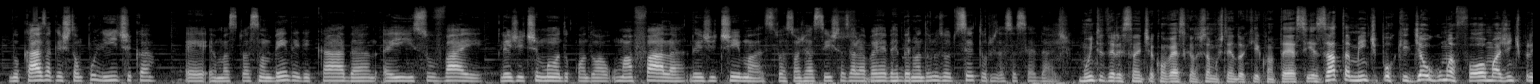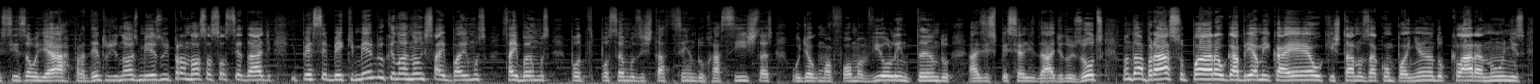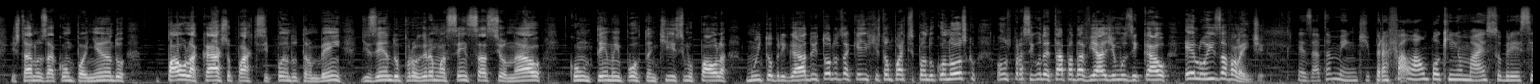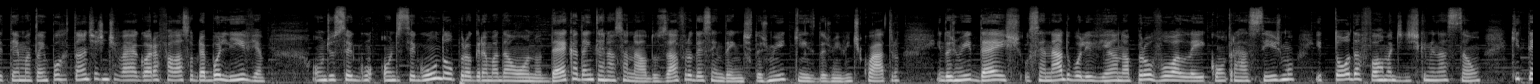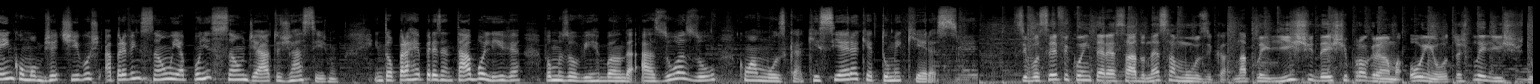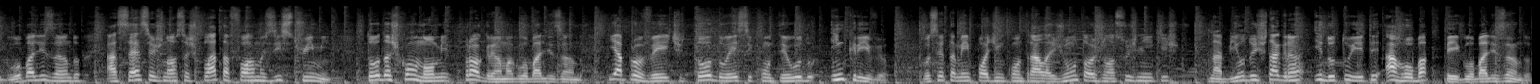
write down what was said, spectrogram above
No caso, a questão política é, é uma situação bem delicada, e isso vai legitimando, quando uma fala legitima situações racistas, ela vai reverberando nos outros setores da sociedade. Muito interessante a conversa que nós estamos tendo aqui acontece, exatamente porque, de alguma forma, a gente precisa olhar para dentro de nós mesmos e para nossa sociedade e perceber que, mesmo que nós não saibamos, saibamos, possamos estar sendo racistas ou, de alguma forma, violentando as especialidades dos outros. Manda um abraço para o Gabriel Micael, que está nos acompanhando, Clara Nunes está nos acompanhando acompanhando. Paula Castro participando também, dizendo o programa sensacional, com um tema importantíssimo. Paula, muito obrigado. E todos aqueles que estão participando conosco, vamos para a segunda etapa da viagem musical. Heloísa Valente. Exatamente. Para falar um pouquinho mais sobre esse tema tão importante, a gente vai agora falar sobre a Bolívia, onde, o segu onde segundo o programa da ONU Década Internacional dos Afrodescendentes 2015-2024, em 2010, o Senado boliviano aprovou a lei contra racismo e toda forma de discriminação que tem como objetivos a prevenção e a punição de atos de racismo. Então, para representar a Bolívia, vamos ouvir banda Azul Azul com a música Quisiera que tu me quieras. Se você ficou interessado nessa música, na playlist deste programa ou em outras playlists do Globalizando, acesse as nossas plataformas de streaming, todas com o nome Programa Globalizando, e aproveite todo esse conteúdo incrível. Você também pode encontrá-la junto aos nossos links na bio do Instagram e do Twitter, pglobalizando.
